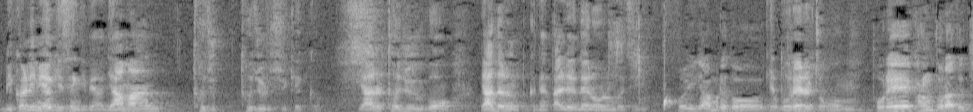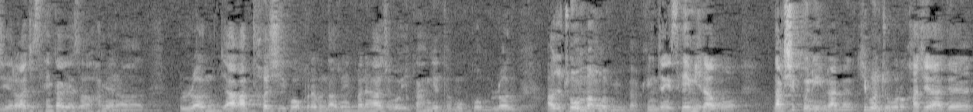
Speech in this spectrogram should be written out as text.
밑걸림이 여기 생기면 야만 터주, 터줄 수 있게끔 야를 터주고 야들은 그냥 딸려 내려오는 거지 어, 이게 아무래도 이렇게 좀- 도래를 조금. 어, 도래 강도라든지 여러 가지 생각해서 하면은 물론 야가 터지고 그러면 나중에 꺼내가지고 이거 한 개 더 묶고 물론 아주 좋은 방법입니다. 굉장히 세밀하고 낚시꾼이라면 기본적으로 가져야 될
